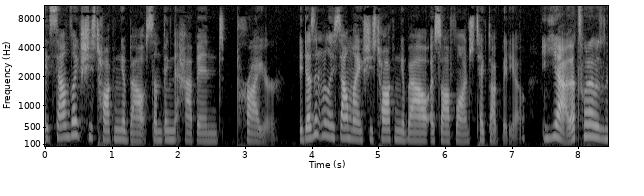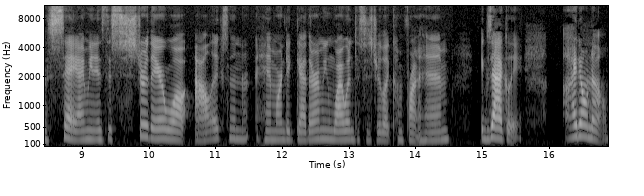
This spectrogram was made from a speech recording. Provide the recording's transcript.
it sounds like she's talking about something that happened prior. It doesn't really sound like she's talking about a soft launch TikTok video. Yeah, that's what I was gonna say. I mean, is the sister there while Alix and him are together? I mean, why wouldn't the sister like confront him? Exactly. I don't know.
